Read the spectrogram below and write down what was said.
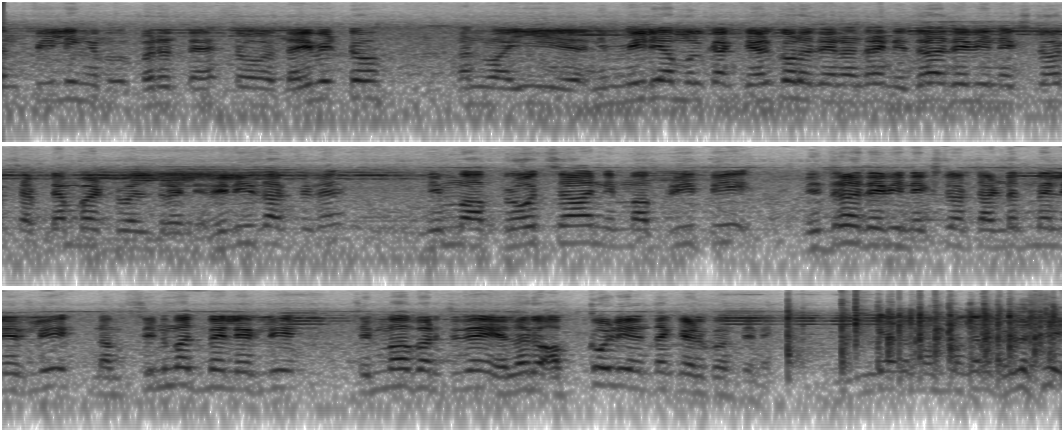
ಒಂದು ಫೀಲಿಂಗ್ ಬರುತ್ತೆ. ಸೊ ದಯವಿಟ್ಟು ನನ್ನ ಈ ನಿಮ್ಮ ಮೀಡಿಯಾ ಮೂಲಕ ಕೇಳ್ಕೊಳ್ಳೋದೇನೆಂದರೆ Nidradevi next door September twelfth release ಆಗ್ತಿದೆ. ನಿಮ್ಮ ಪ್ರೋತ್ಸಾಹ ನಿಮ್ಮ ಪ್ರೀತಿ ನಿದ್ರಾದೇವಿ ನೆಕ್ಸ್ಟ್ ಡೋರ್ ತಂಡದ ಮೇಲೆ ಇರಲಿ ನಮ್ಮ ಸಿನಿಮಾದ ಮೇಲೆ ಇರಲಿ ಸಿನಿಮಾ ಬರ್ತಿದೆ ಎಲ್ಲರೂ ಅಪ್ಕೊಳ್ಳಿ ಅಂತ ಕೇಳ್ಕೊತೀನಿ. ಬೆಳೆಸಿ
